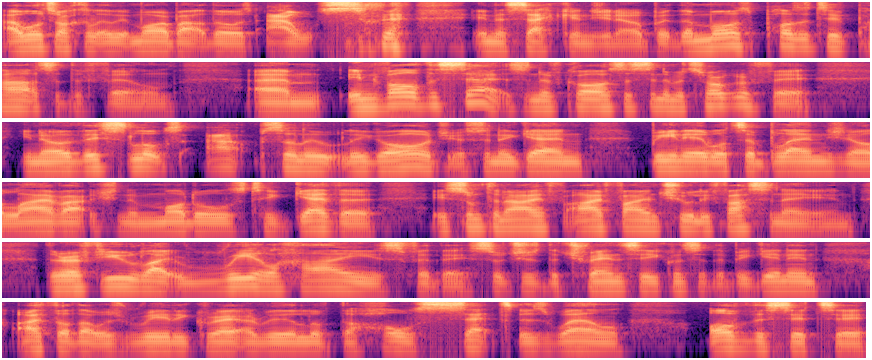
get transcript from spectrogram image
I will talk a little bit more about those outs in a second, you know, but the most positive parts of the film um, involve the sets and, of course, the cinematography. You know, this looks absolutely gorgeous. And again, being able to blend, you know, live action and models together is something I, I find truly fascinating. There are a few like real highs for this, such as the train sequence at the beginning. I thought that was really great. I really loved the whole set as well of the city,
